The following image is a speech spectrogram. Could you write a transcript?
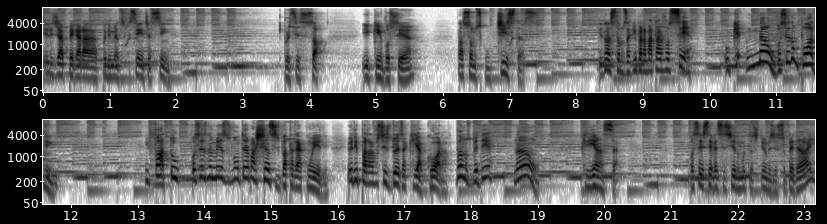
Ele já pegará punimento suficiente assim. Por si só. E quem você é? Nós somos cultistas. E nós estamos aqui para matar você. O que? Não, vocês não podem. Em fato, vocês não mesmo vão ter uma chance de batalhar com ele. Eu irei parar vocês dois aqui agora. Vamos, BD? Não. Criança, você esteve assistindo muitos filmes de super-herói?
